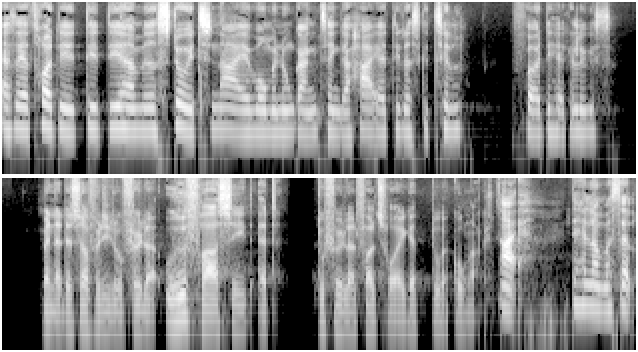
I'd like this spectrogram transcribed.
Altså jeg tror, det, det, det her med at stå i et scenarie, hvor man nogle gange tænker, har jeg det, der skal til, for at det her kan lykkes? Men er det så, fordi du føler udefra set, at du føler, at folk tror ikke, at du er god nok? Nej, det handler om mig selv.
